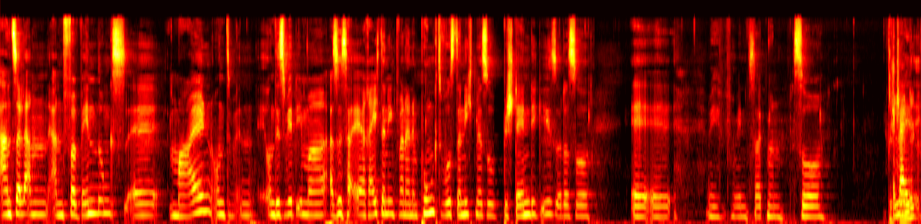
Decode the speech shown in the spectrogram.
Anzahl an, an Verwendungsmalen äh, und, und es wird immer, also es erreicht dann irgendwann einen Punkt, wo es dann nicht mehr so beständig ist oder so, äh, äh, wie, wie sagt man, so Beständig,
